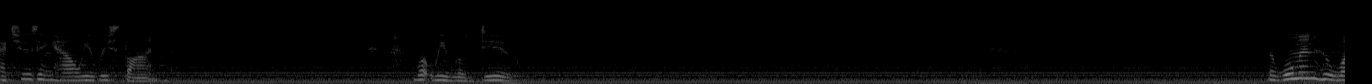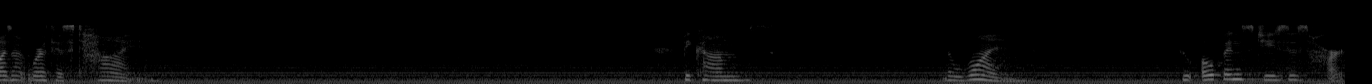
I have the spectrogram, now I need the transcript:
at choosing how we respond, what we will do. The woman who wasn't worth his time becomes the one who opens Jesus' heart,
